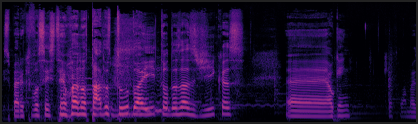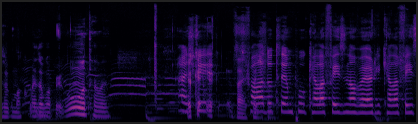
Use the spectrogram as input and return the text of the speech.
espero que vocês tenham anotado tudo aí, todas as dicas. É, alguém quer falar mais alguma coisa? Mais alguma pergunta? Mas- Acho Eu que- que Vai, falar do tempo que ela fez em Nova York, que ela fez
